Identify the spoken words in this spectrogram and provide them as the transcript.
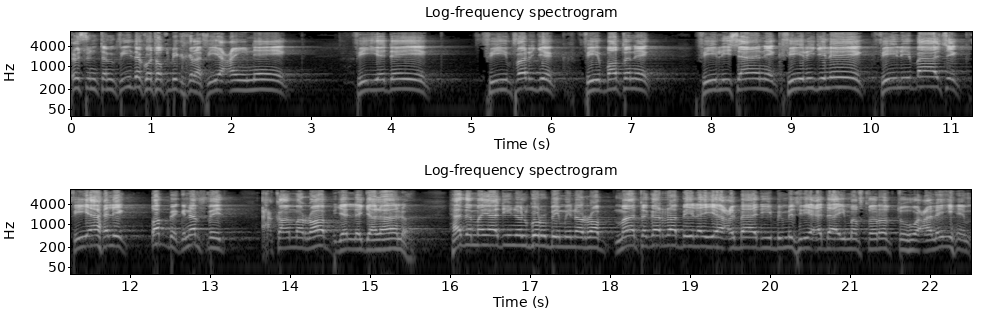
حسن تنفيذك وتطبيقك في عينيك في يديك في فرجك في بطنك في لسانك في رجليك في لباسك في أهلك. طبق نفذ أحكام الرب جل جلاله. هذا ميادين القرب من الرب. ما تقرب إلي عبادي بمثل أداء ما افترضته عليهم.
